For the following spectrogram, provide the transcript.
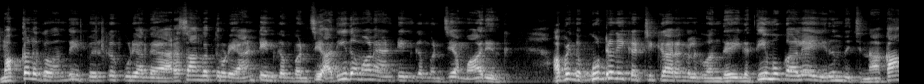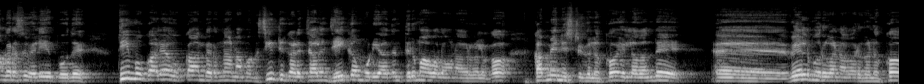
மக்களுக்கு வந்து இப்போ இருக்கக்கூடிய அந்த அரசாங்கத்தினுடைய ஆன்டி இன்கம்பன்சி அதீதமான ஆன்டி இன்கம்பன்சியாக மாறி இருக்கு அப்போ இந்த கூட்டணி கட்சிக்காரங்களுக்கு வந்து இங்கே திமுகலே இருந்துச்சுன்னா காங்கிரஸ் வெளியே போகுது திமுகலே உட்கார்ந்துருந்தா நமக்கு சீட்டு கிடைச்சாலும் ஜெயிக்க முடியாதுன்னு திருமாவளவன் அவர்களுக்கோ கம்யூனிஸ்ட்டுகளுக்கோ இல்லை வந்து வேல்முருகன் அவர்களுக்கோ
